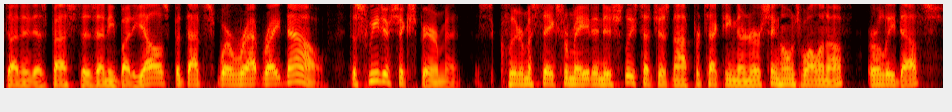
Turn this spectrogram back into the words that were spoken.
done it as best as anybody else. But that's where we're at right now. The Swedish experiment. Clear mistakes were made initially, such as not protecting their nursing homes well enough, early deaths.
